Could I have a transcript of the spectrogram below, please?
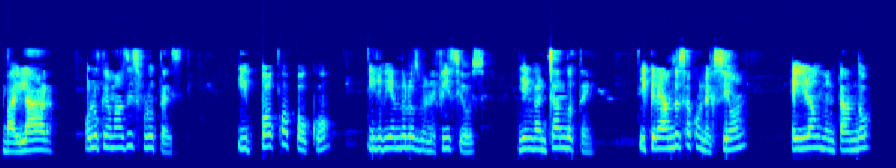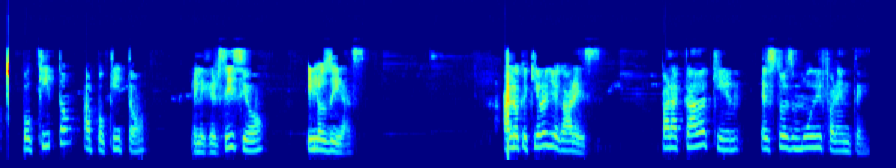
bailar o lo que más disfrutes. Y poco a poco ir viendo los beneficios y enganchándote y creando esa conexión e ir aumentando poquito a poquito el ejercicio y los días. A lo que quiero llegar es, para cada quien esto es muy diferente,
